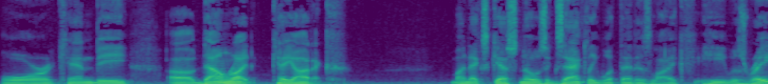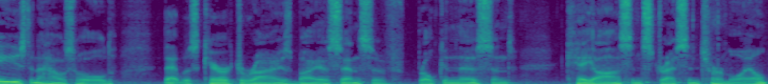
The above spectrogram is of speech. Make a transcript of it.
or can be uh, downright chaotic. My next guest knows exactly what that is like. He was raised in a household that was characterized by a sense of brokenness and chaos and stress and turmoil.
